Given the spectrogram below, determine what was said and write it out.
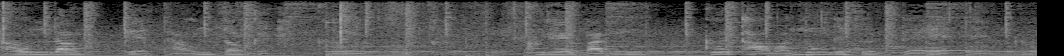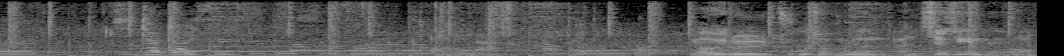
다음 단계 다음 단계 그 그래 만그 다 완성됐을 때그 찢어져 있을 수도 있어서 이렇게 좀 나오게 되는 거예요. 여유를 주고 접으면 안 찢어지겠네요.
